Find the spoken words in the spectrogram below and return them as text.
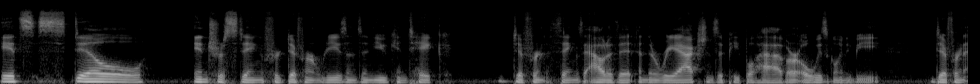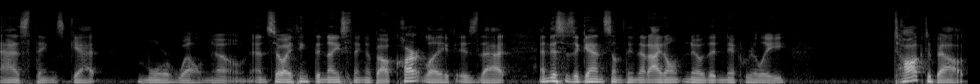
It's still interesting for different reasons, and you can take different things out of it, and the reactions that people have are always going to be different as things get more well known. And so I think the nice thing about Cart Life is that, and this is again something that I don't know that Nick really talked about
